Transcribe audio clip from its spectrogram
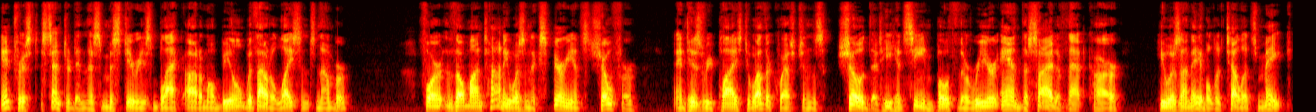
Interest centered in this mysterious black automobile without a license number. For though Montani was an experienced chauffeur, and his replies to other questions showed that he had seen both the rear and the side of that car, he was unable to tell its make.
